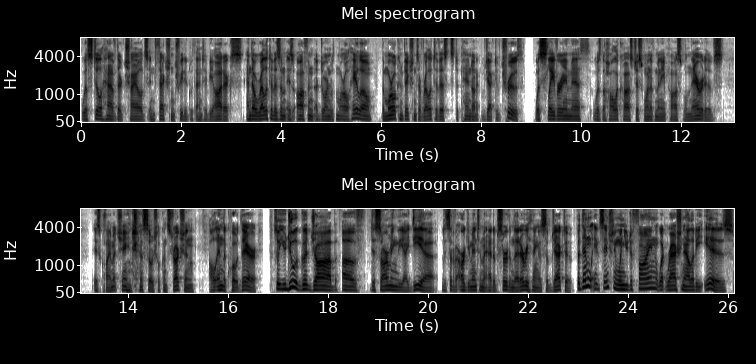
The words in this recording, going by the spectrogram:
will still have their child's infection treated with antibiotics. And though relativism is often adorned with moral halo, the moral convictions of relativists depend on objective truth. Was slavery a myth? Was the Holocaust just one of many possible narratives? Is climate change a social construction? I'll end the quote there. So you do a good job of disarming the idea, the sort of argumentum ad absurdum that everything is subjective. But then it's interesting when you define what rationality is,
